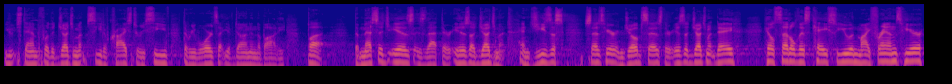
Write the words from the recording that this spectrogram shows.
you stand before the judgment seat of Christ to receive the rewards that you've done in the body. But the message is is that there is a judgment. And jesus says here and job says there is a judgment day. He'll settle this case you and my friends here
